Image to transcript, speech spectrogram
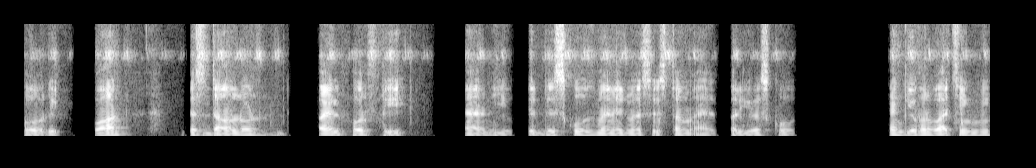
or if you want just download file for free. And use this course management system as per your score. Thank you for watching me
